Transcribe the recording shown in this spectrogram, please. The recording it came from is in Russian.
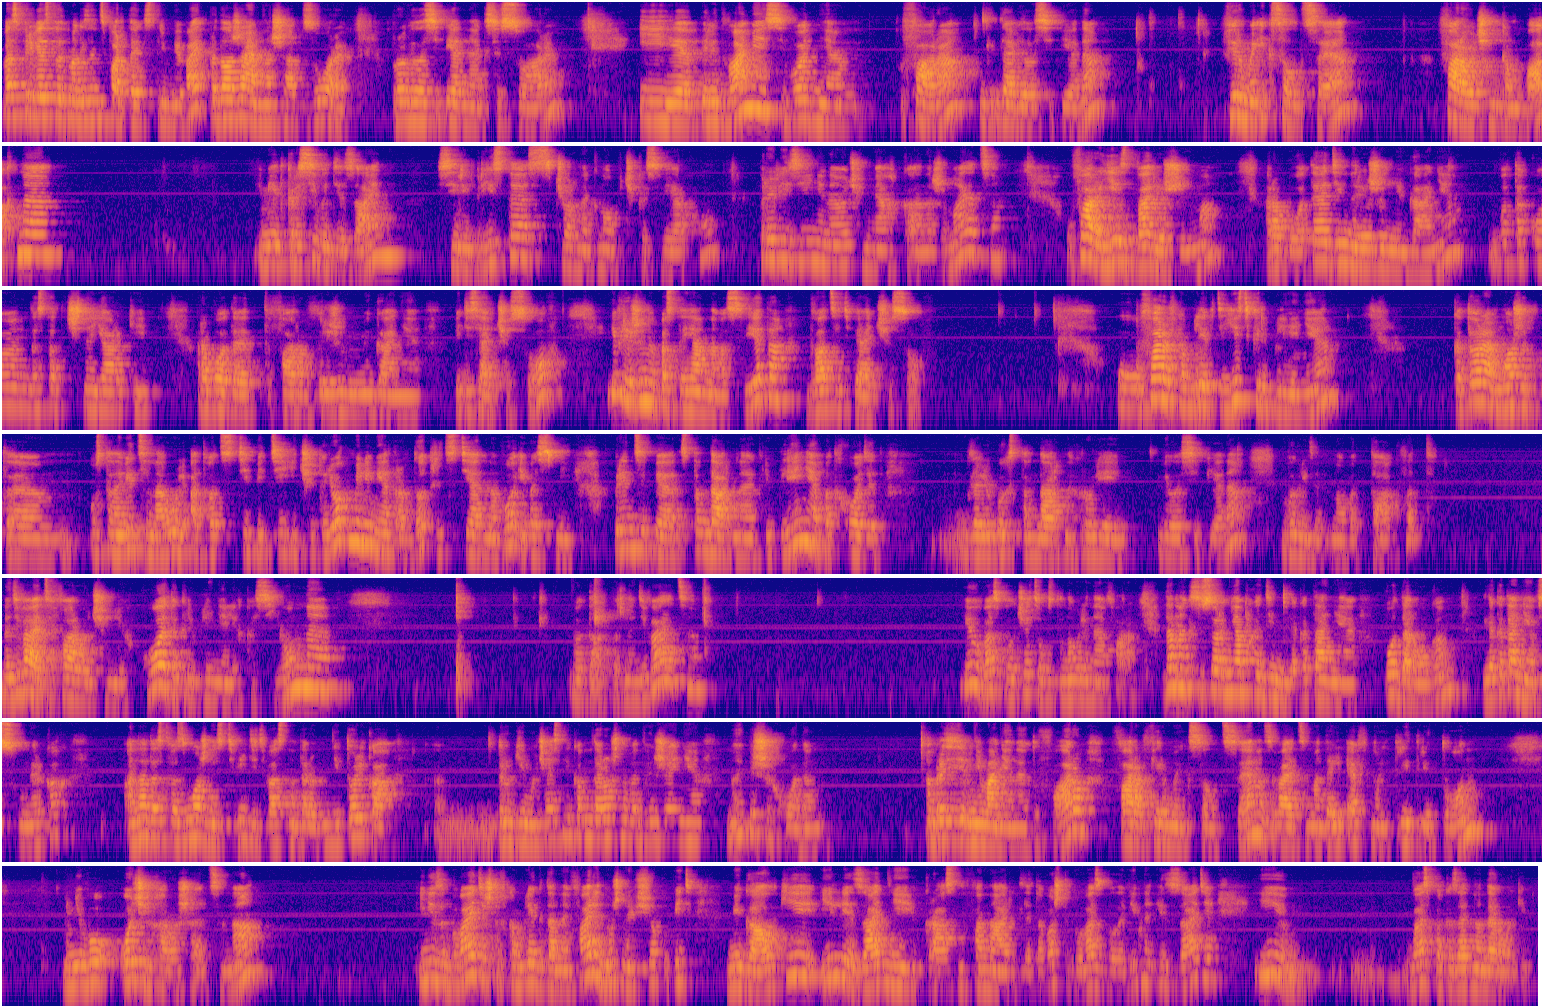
Вас приветствует магазин спорта Extreme V-Bike. Продолжаем наши обзоры про велосипедные аксессуары. И перед вами сегодня фара для велосипеда фирмы XLC. Фара очень компактная, имеет красивый дизайн, серебристая, с черной кнопочкой сверху, прорезиненная, очень мягко нажимается. У фары есть два режима работы. Один режим мигания, вот такой он достаточно яркий. Работает фара в режиме мигания 50 часов и в режиме постоянного света 25 часов. У фары в комплекте есть крепление, которое может эм, установиться на руль от 25,4 мм до 31,8 В принципе, стандартное крепление подходит для любых стандартных рулей велосипеда. Выглядит оно вот так вот. Надевается фара очень легко, это крепление легкосъемное. Вот так вот надевается. И у вас получается установленная фара. Данный аксессуар необходим для катания по дорогам, для катания в сумерках. Она даст возможность видеть вас на дороге не только эм, другим участникам дорожного движения, но и пешеходам. Обратите внимание на эту фару. Фара фирмы XLC, называется модель F03 Triton. У него очень хорошая цена. И не забывайте, что в комплект данной фаре нужно еще купить мигалки или задний красный фонарь, для того, чтобы вас было видно и сзади, и вас показать на дороге.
